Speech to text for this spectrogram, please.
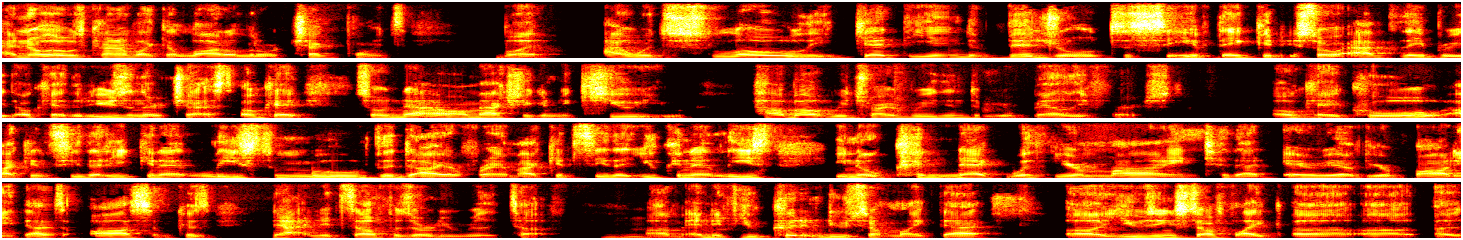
I know that was kind of like a lot of little checkpoints, but I would slowly get the individual to see if they could. So after they breathe, okay, they're using their chest. Okay, so now I'm actually going to cue you. How about we try breathing through your belly first? Okay, cool. I can see that he can at least move the diaphragm. I can see that you can at least, you know, connect with your mind to that area of your body. That's awesome because that in itself is already really tough. Mm-hmm. Um, and if you couldn't do something like that, uh, using stuff like uh, uh, a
